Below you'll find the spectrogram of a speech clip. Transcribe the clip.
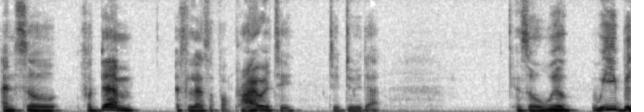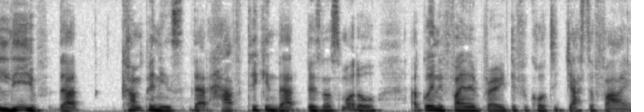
And so for them, it's less of a priority to do that. And so we we believe that companies that have taken that business model are going to find it very difficult to justify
